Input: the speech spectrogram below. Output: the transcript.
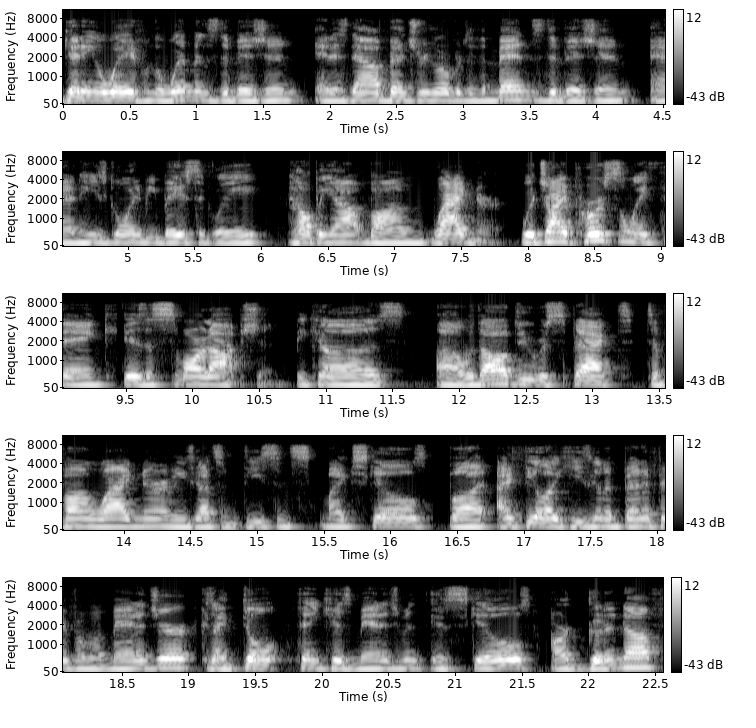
getting away from the women's division and is now venturing over to the men's division. And he's going to be basically helping out Von Wagner, which I personally think is a smart option because uh, with all due respect to Von Wagner, I mean, he's got some decent mic skills, but I feel like he's going to benefit from a manager because I don't think his management, his skills are good enough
